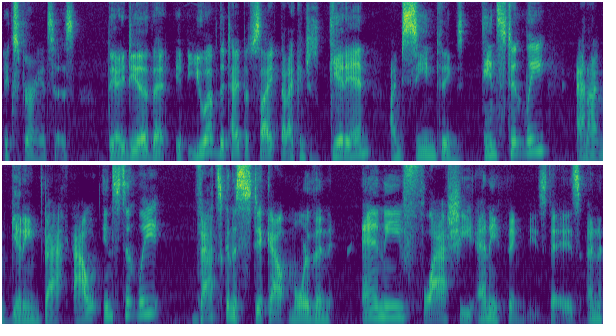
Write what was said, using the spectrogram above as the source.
experiences the idea that if you have the type of site that I can just get in, I'm seeing things instantly and I'm getting back out instantly, that's going to stick out more than any flashy anything these days. And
